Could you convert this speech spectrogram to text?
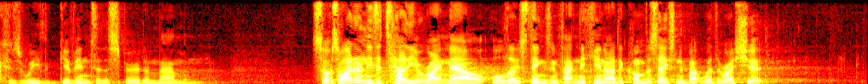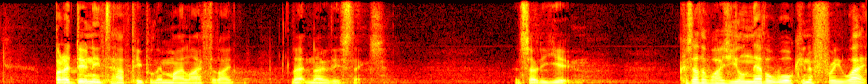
because we give in to the spirit of mammon. So, so I don't need to tell you right now all those things. In fact, Nikki and I had a conversation about whether I should. But I do need to have people in my life that I let know these things. And so do you. Because otherwise, you'll never walk in a free way.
